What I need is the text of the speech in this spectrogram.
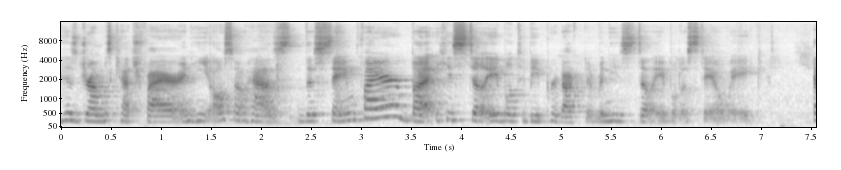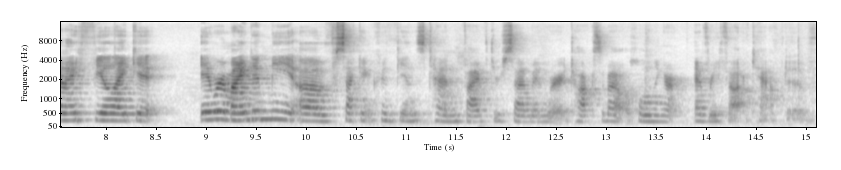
his drums catch fire and he also has the same fire, but he's still able to be productive and he's still able to stay awake. And I feel like it it reminded me of 2 Corinthians 10 5 through 7, where it talks about holding our every thought captive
